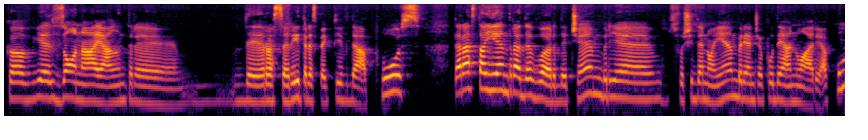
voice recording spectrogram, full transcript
Că e zona aia între de răsărit, respectiv de apus. Dar asta e într-adevăr decembrie, sfârșit de noiembrie, început de ianuarie. Acum,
